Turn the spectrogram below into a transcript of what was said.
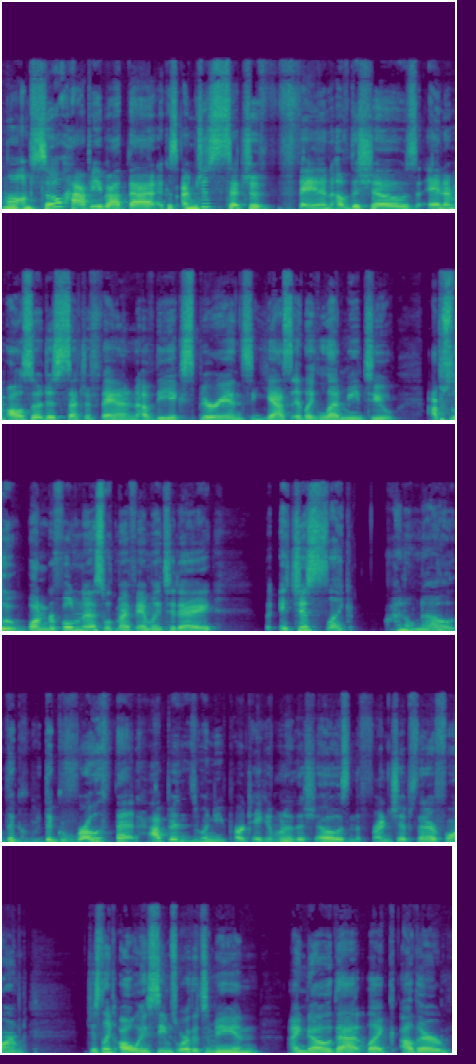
Well, I'm so happy about that because I'm just such a fan of the shows and I'm also just such a fan of the experience. Yes, it like led me to absolute wonderfulness with my family today, but it's just like I don't know, the the growth that happens when you partake in one of the shows and the friendships that are formed just like always seems worth it to me and I know that like other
